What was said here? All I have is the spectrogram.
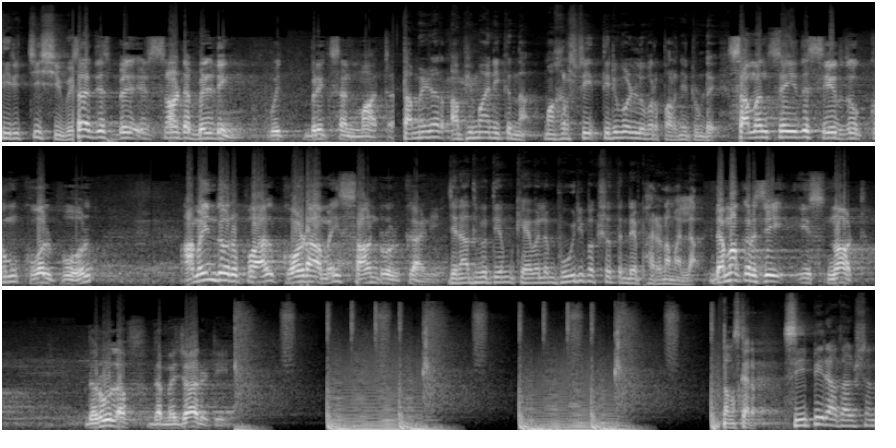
തിരുച്ചി ശിവ Sir, this bu- it's not a building with bricks and mortar. തമിഴർ അഭിമാനിക്കുന്ന മഹർഷി തിരുവള്ളുവർ പറഞ്ഞിട്ടുണ്ട് சமன் செய்து சீர்தூக்கும் கோல் போல் அமைந்தொருப்பால் கோடாமை சான்றோர்க்கு அணி ജനാധിപത്യം കേവലം ഭൂരിപക്ഷത്തിന്റെ ഭരണമല്ല Democracy is not the rule of the majority. നമസ്കാരം സി പി രാധാകൃഷ്ണൻ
